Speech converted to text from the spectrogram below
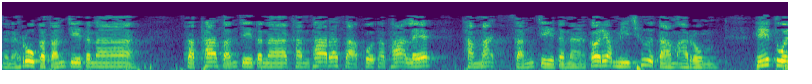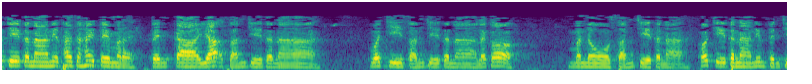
นะนะรูปประสันเจตนา สัทธาสันเจตนา คันธารสะโพธพะและธรรมสันเจตนา ก็เรียกมีชื่อตามอารมณ์ นี้ตัวเจตนาเนี่ยถ้าจะให้เต็มอะไร เป็นกายสัญเจตนาวจีสัญเจตนา แล้วก็มโนสัญเจตนา เพราะเจตนานี่มันเป็นเจ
